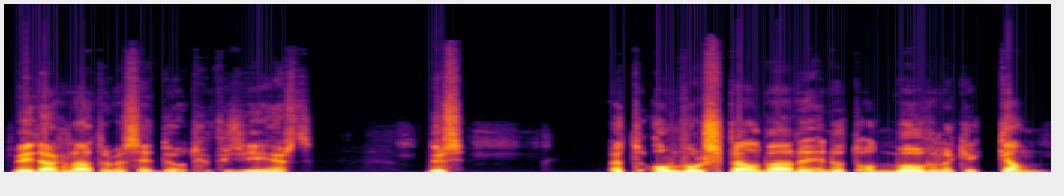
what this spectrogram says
Twee dagen later was hij dood, gefusilleerd. Dus het onvoorspelbare en het onmogelijke kan.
